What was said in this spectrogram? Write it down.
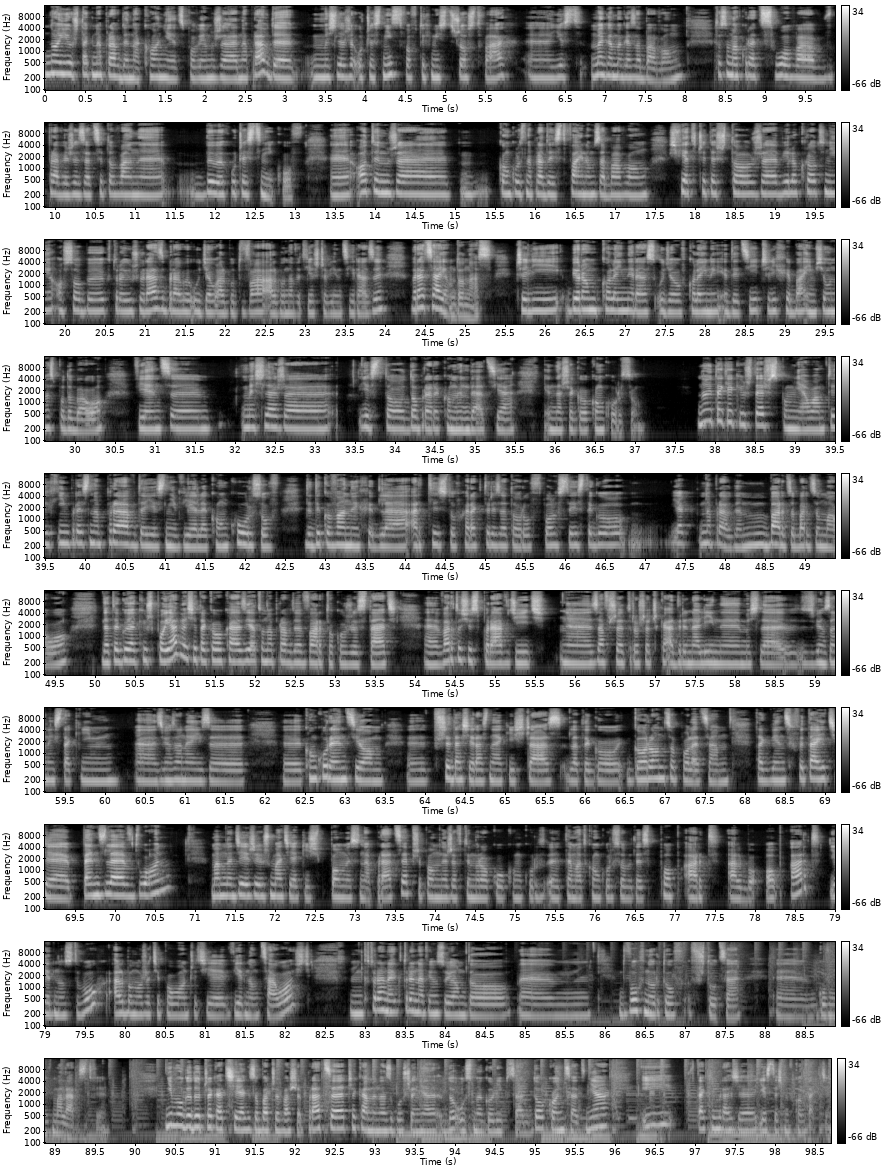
No i już tak naprawdę na koniec powiem, że naprawdę myślę, że uczestnictwo w tych mistrzostwach jest mega, mega zabawą. To są akurat słowa prawie że zacytowane byłych uczestników. E, o tym, że konkurs naprawdę jest fajną zabawą, świadczy też to, że wielokrotnie osoby, które już raz brały udział, albo dwa, albo nawet jeszcze więcej razy, wracają do nas, czyli biorą kolejny raz udział w kolejnej edycji, czyli chyba im się u nas podobało, więc y, myślę, że jest to dobra rekomendacja naszego konkursu. No i tak jak już też wspomniałam, tych imprez naprawdę jest niewiele, konkursów dedykowanych dla artystów, charakteryzatorów. W Polsce jest tego jak naprawdę bardzo, bardzo mało. Dlatego jak już pojawia się taka okazja, to naprawdę warto korzystać, e, warto się sprawdzić. E, zawsze troszeczkę adrenaliny, myślę, związanej z takim, e, związanej z konkurencją, przyda się raz na jakiś czas, dlatego gorąco polecam. Tak więc chwytajcie pędzle w dłoń, Mam nadzieję, że już macie jakiś pomysł na pracę. Przypomnę, że w tym roku konkurs, e, temat konkursowy to jest pop art albo op art, jedno z dwóch, albo możecie połączyć je w jedną całość, które, które nawiązują do dwóch nurtów w sztuce, głównie w malarstwie. Nie mogę doczekać się, jak zobaczę Wasze prace. Czekamy na zgłoszenia do 8 lipca do końca dnia i w takim razie jesteśmy w kontakcie.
